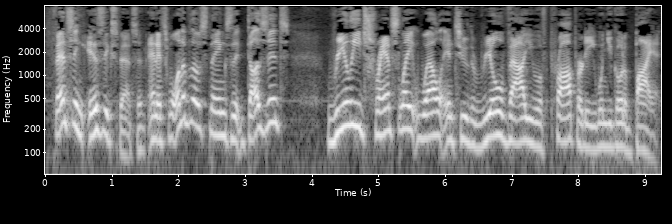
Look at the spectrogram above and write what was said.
Fencing is expensive, and it's one of those things that doesn't really translate well into the real value of property when you go to buy it.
